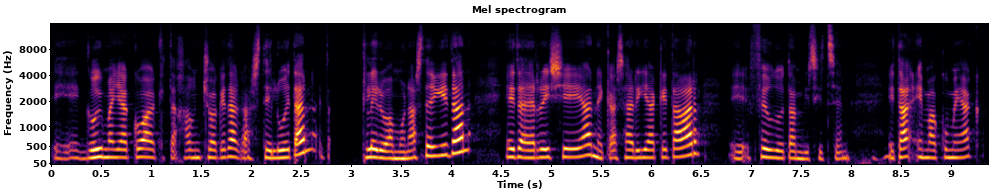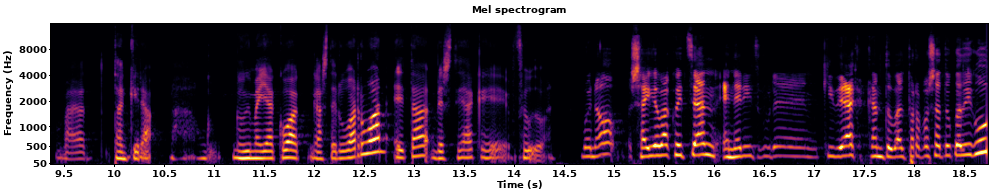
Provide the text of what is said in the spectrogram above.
e, goi mailakoak eta jauntxoak eta gazteluetan, eta kleroa monastegietan, eta erreixea, nekazariak eta bar, e, feudoetan bizitzen. Mhm. Eta emakumeak, ba, tankera, ba, goi mailakoak gaztelu barruan, eta besteak e, feudoan. Bueno, saio bakoitzean eneriz gure kideak kantu bat proposatuko digu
